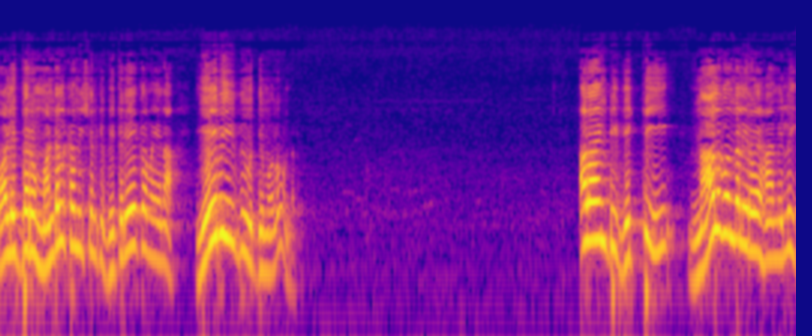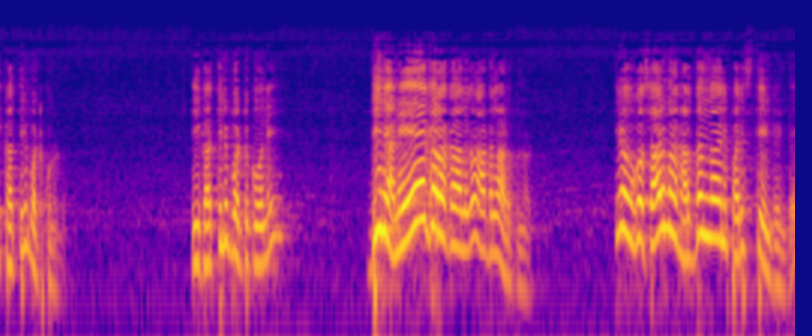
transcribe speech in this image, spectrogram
వాళ్ళిద్దరు మండల్ కమిషన్కి వ్యతిరేకమైన ఏబీవీ ఉద్యమంలో ఉన్నారు. అలాంటి వ్యక్తి నాలుగు వందల ఇరవై హామీలు ఈ కత్తిని పట్టుకున్నాడు. ఈ కత్తిని పట్టుకొని దీన్ని అనేక రకాలుగా ఆటలు ఆడుతున్నాడు ఇక్కడ ఒక్కోసారి మనకు అర్థం కాని పరిస్థితి ఏంటంటే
